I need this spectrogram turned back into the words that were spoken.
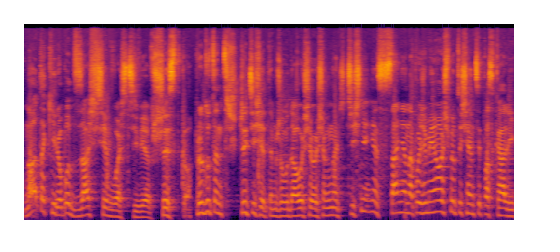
No a taki robot zaś się właściwie wszystko. Producent szczyci się tym, że udało się osiągnąć ciśnienie ssania na poziomie 8000 paskali,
